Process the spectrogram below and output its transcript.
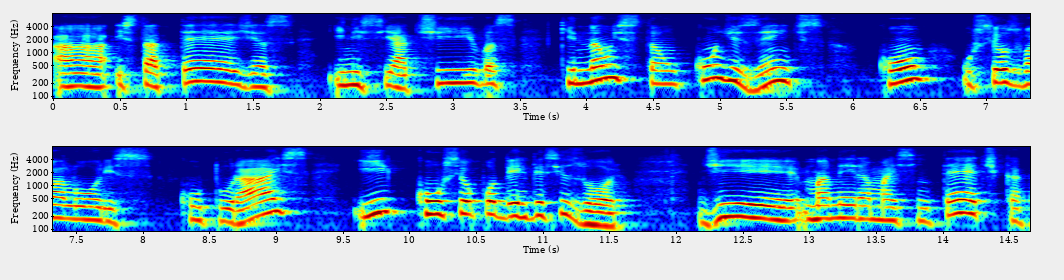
a estratégias, iniciativas que não estão condizentes com os seus valores culturais e com o seu poder decisório. De maneira mais sintética,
